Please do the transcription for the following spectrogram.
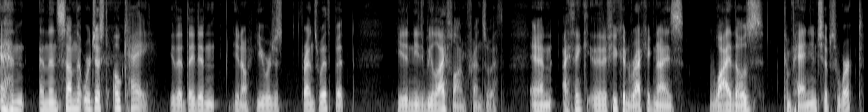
and and then some that were just okay. That they didn't, you know, you were just friends with, but you didn't need to be lifelong friends with. And I think that if you can recognize why those companionships worked,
